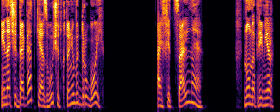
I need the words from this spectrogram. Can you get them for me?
иначе догадки озвучит кто-нибудь другой. Официальная? Ну, например,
